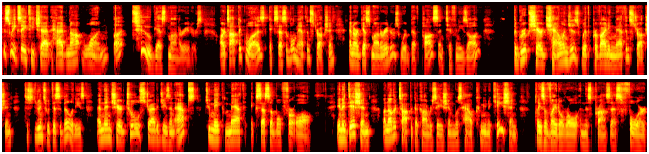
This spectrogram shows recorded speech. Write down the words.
This week's AT Chat had not one, but two guest moderators. Our topic was accessible math instruction, and our guest moderators were Beth Poss and Tiffany Zog. The group shared challenges with providing math instruction to students with disabilities and then shared tools, strategies, and apps to make math accessible for all. In addition, another topic of conversation was how communication plays a vital role in this process for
